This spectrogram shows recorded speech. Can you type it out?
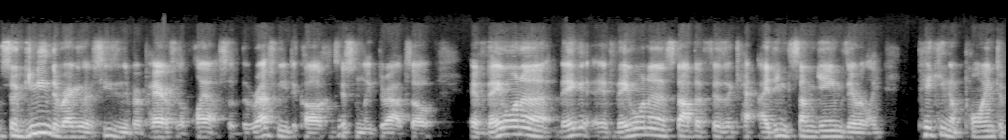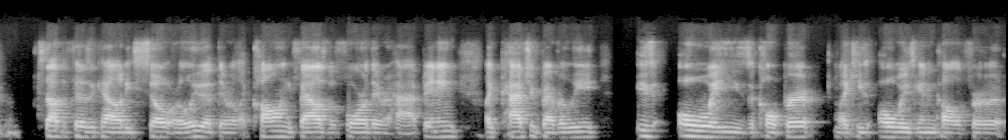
so you need the regular season to prepare for the playoffs. So the refs need to call consistently throughout. So if they want to, they if they want to stop the physical, I think some games they were like picking a point to stop the physicality so early that they were like calling fouls before they were happening. Like Patrick Beverley is always a culprit. Like he's always getting called for.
